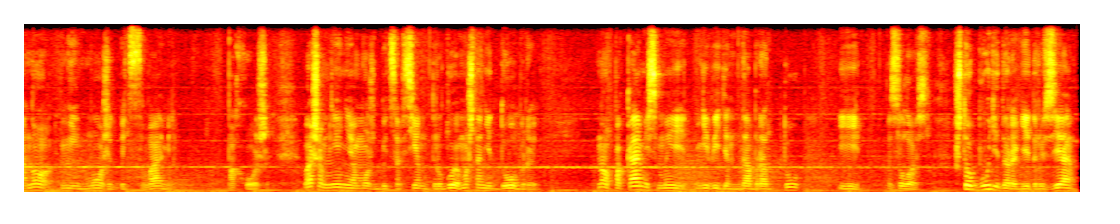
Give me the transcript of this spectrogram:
оно не может быть с вами похоже. Ваше мнение может быть совсем другое, может они добрые. Но пока мы не видим доброту и злость. Что будет, дорогие друзья,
